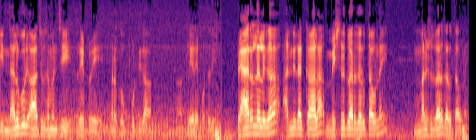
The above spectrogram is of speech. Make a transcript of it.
ఈ నలుగురి ఆచకు సంబంధించి రేపే మనకు పూర్తిగా క్లియర్ అయిపోతుంది. ప్యారలల్గా అన్ని రకాల మెషిన్ ద్వారా జరుగుతూ ఉన్నాయి మనుషుల ద్వారా జరుగుతూ ఉన్నాయి.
